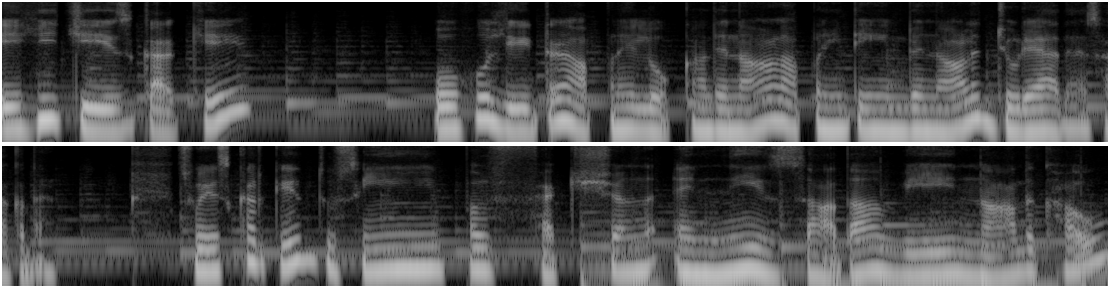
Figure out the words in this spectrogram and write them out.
ਇਹੀ ਚੀਜ਼ ਕਰਕੇ ਉਹ ਲੀਡਰ ਆਪਣੇ ਲੋਕਾਂ ਦੇ ਨਾਲ, ਆਪਣੀ ਟੀਮ ਦੇ ਨਾਲ ਜੁੜਿਆ ਰਹਿ ਸਕਦਾ ਸੋ ਇਸ ਕਰਕੇ ਤੁਸੀਂ ਪਰਫੈਕਸ਼ਨ ਇੰਨੀ ਜ਼ਿਆਦਾ ਵੀ ਨਾ ਦਿਖਾਓ।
